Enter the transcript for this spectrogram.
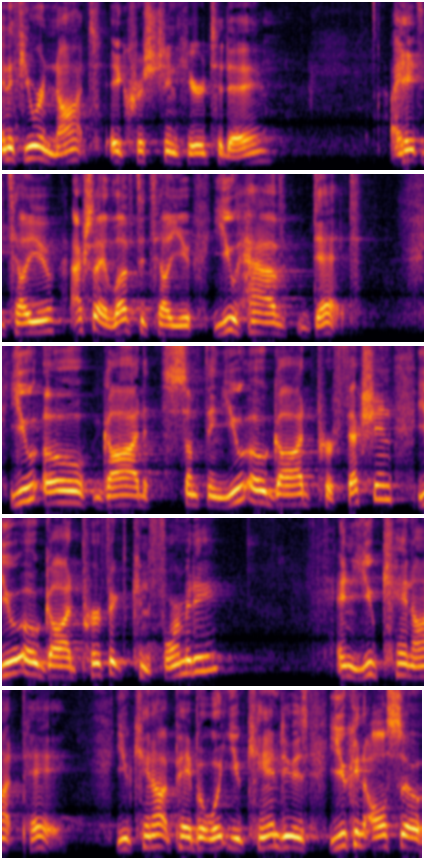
And if you are not a Christian here today, I hate to tell you, actually, I love to tell you, you have debt. You owe God something. You owe God perfection. You owe God perfect conformity. And you cannot pay. You cannot pay, but what you can do is you can also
